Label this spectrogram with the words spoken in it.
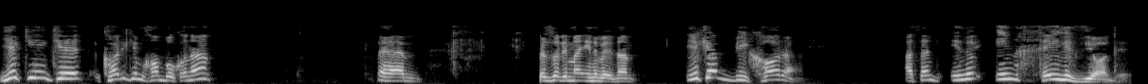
یکی این که کاری که می‌خوام بکنم بذاری من اینو بدم یکی هم بیکارن. اصلا اینو این خیلی زیاده.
